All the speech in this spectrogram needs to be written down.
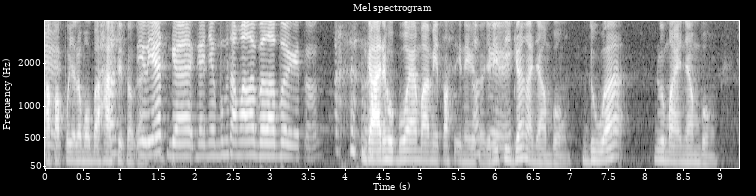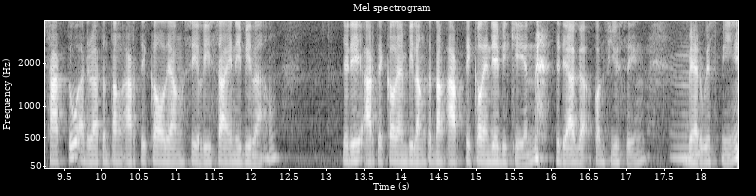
apa pun yang lo mau bahas Pas itu kan? dilihat gak, gak nyambung sama laba-laba gitu. nggak ada hubungan sama mitos ini gitu. Jadi Oke. tiga nggak nyambung. Dua lumayan nyambung. Satu adalah tentang artikel yang si Lisa ini bilang. Jadi artikel yang bilang tentang artikel yang dia bikin jadi agak confusing. Bear with me.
